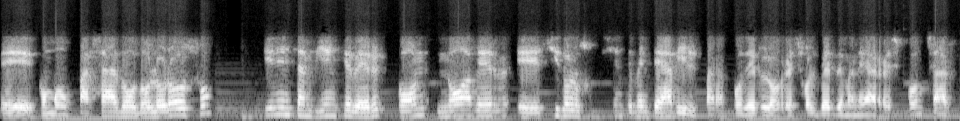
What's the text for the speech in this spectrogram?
eh, como pasado doloroso tienen también que ver con no haber sido lo suficientemente hábil para poderlo resolver de manera responsable.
